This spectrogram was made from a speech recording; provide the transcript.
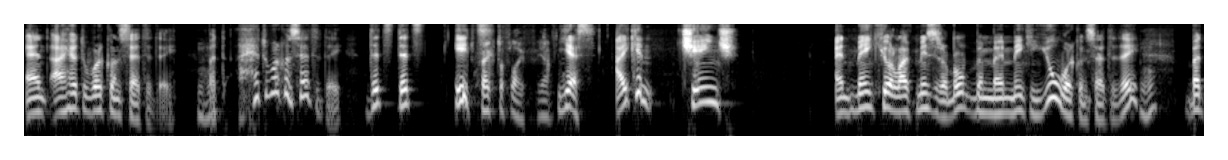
and I have to work on Saturday. But I had to work on Saturday. That's that's it. fact of life yeah Yes, I can change and make your life miserable by making you work on Saturday, but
